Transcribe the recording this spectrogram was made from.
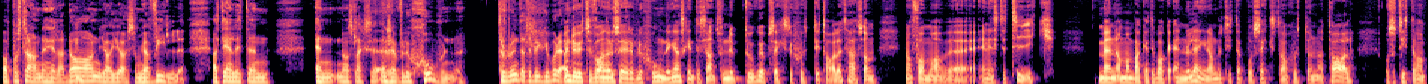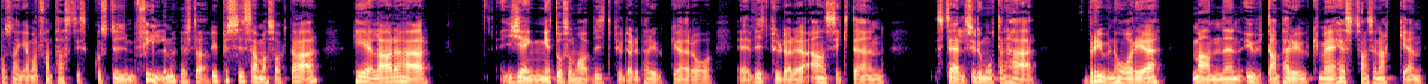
vara på stranden hela dagen, jag gör som jag vill. Att det är en liten, en, någon slags revolution. Tror du inte att det bygger på det? Men du vet vad, när du säger revolution, det är ganska intressant för nu tog vi upp 60-70-talet här som någon form av eh, en estetik. Men om man backar tillbaka ännu längre, om du tittar på 16-1700-tal och så tittar man på sån här gammal fantastisk kostymfilm. Just det. Det är precis samma sak där. Hela det här gänget då som har vitpudrade peruker och eh, vitpudrade ansikten ställs ju då mot den här brunhårige mannen utan peruk med hästsvans i nacken,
